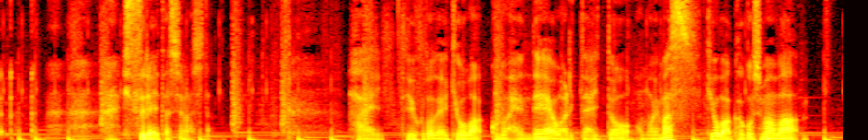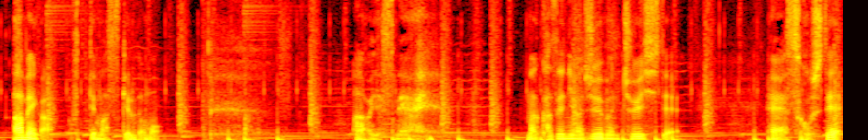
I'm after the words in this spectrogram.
失礼いたしました。はい。ということで今日はこの辺で終わりたいと思います。今日は鹿児島は雨が降ってますけれども。雨ですね。まあ風には十分注意して、えー、過ごして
